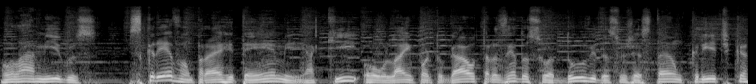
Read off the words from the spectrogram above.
Olá, amigos. Escrevam para a RTM aqui ou lá em Portugal, trazendo a sua dúvida, sugestão, crítica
